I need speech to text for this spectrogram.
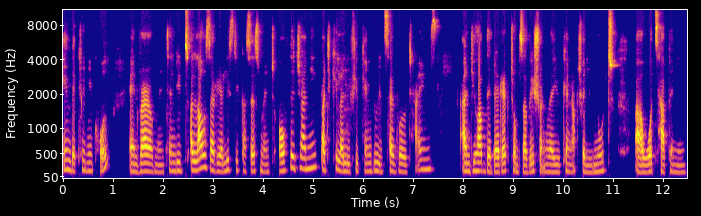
in the clinical environment. And it allows a realistic assessment of the journey, particularly if you can do it several times and you have the direct observation where you can actually note uh, what's happening.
